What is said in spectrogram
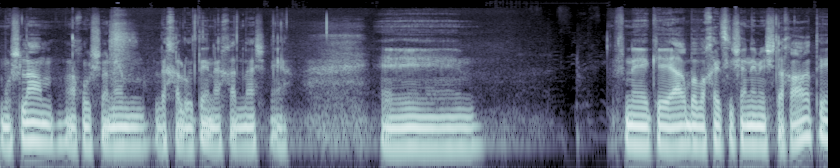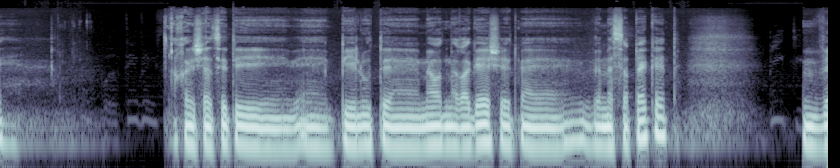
מושלם, אנחנו שונים לחלוטין אחד מהשנייה. לפני כארבע וחצי שנים השתחררתי, אחרי שעשיתי פעילות מאוד מרגשת ומספקת, ו...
